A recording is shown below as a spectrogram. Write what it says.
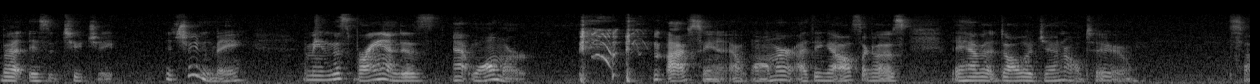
But is it too cheap? It shouldn't be. I mean, this brand is at Walmart. I've seen it at Walmart. I think it also goes, they have it at Dollar General too. So,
